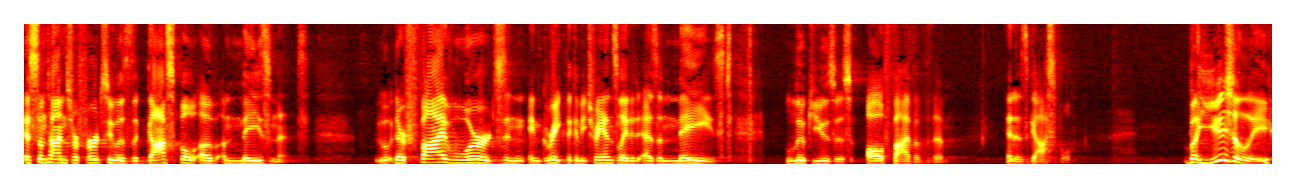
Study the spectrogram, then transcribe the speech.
is sometimes referred to as the gospel of amazement. There are five words in, in Greek that can be translated as amazed. Luke uses all five of them in his gospel. But usually,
